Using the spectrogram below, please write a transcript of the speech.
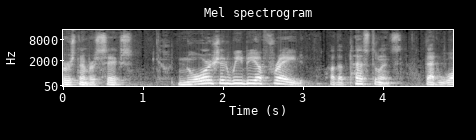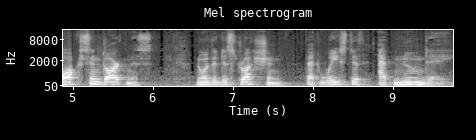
Verse number six Nor should we be afraid of the pestilence that walks in darkness, nor the destruction that wasteth at noonday.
